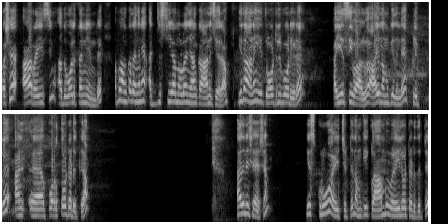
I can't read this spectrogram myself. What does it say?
പക്ഷേ ആ റേസിംഗ് അതുപോലെ തന്നെ ഉണ്ട്. അപ്പോൾ നമുക്കത് എങ്ങനെ അഡ്ജസ്റ്റ് ചെയ്യാന്നുള്ളത് ഞാൻ കാണിച്ചു തരാം. ഇതാണ് ഈ ത്രോട്ടിൽ ബോഡിയുടെ ഐ എസ് സി വാൾവ് ആദ്യം നമുക്കിതിന്റെ ക്ലിപ്പ് പുറത്തോട്ടെടുക്കുക. അതിനുശേഷം ഈ സ്ക്രൂ അഴിച്ചിട്ട് നമുക്ക് ഈ ക്ലാമ്പ് വെളിയിലോട്ട് എടുത്തിട്ട്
